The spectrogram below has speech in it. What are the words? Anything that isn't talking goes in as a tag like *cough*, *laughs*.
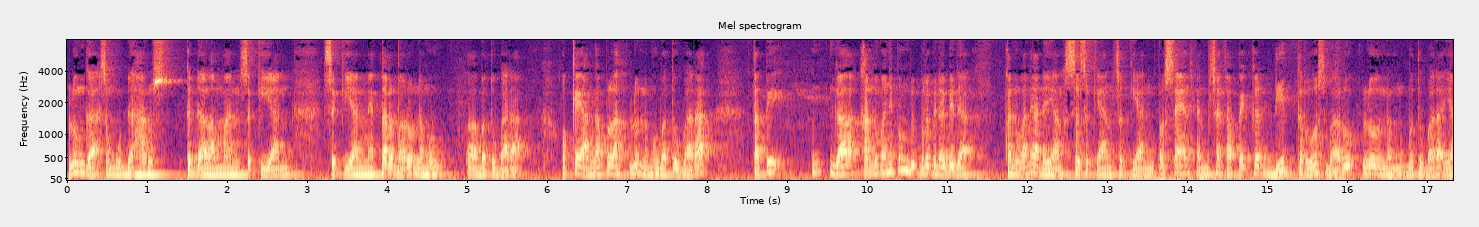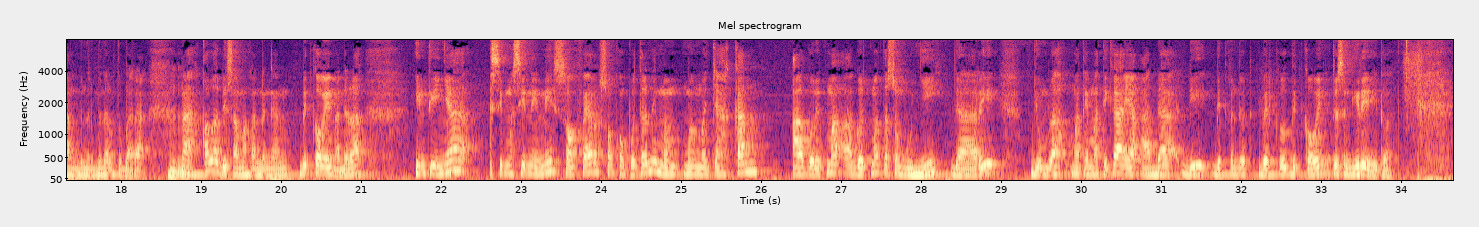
lo nggak semudah harus kedalaman sekian sekian meter baru nemu uh, batu bara. Oke, anggaplah lo nemu batu bara tapi nggak kandungannya pun ber- berbeda-beda. Kandungannya ada yang sesekian sekian persen, sekian persen sampai ke deep terus baru lo nemu batu bara yang benar-benar batu bara. Nah, kalau disamakan dengan Bitcoin adalah intinya si mesin ini software so komputer ini mem- memecahkan algoritma algoritma tersembunyi dari jumlah matematika yang ada di Bitcoin Bitcoin, itu sendiri itu.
